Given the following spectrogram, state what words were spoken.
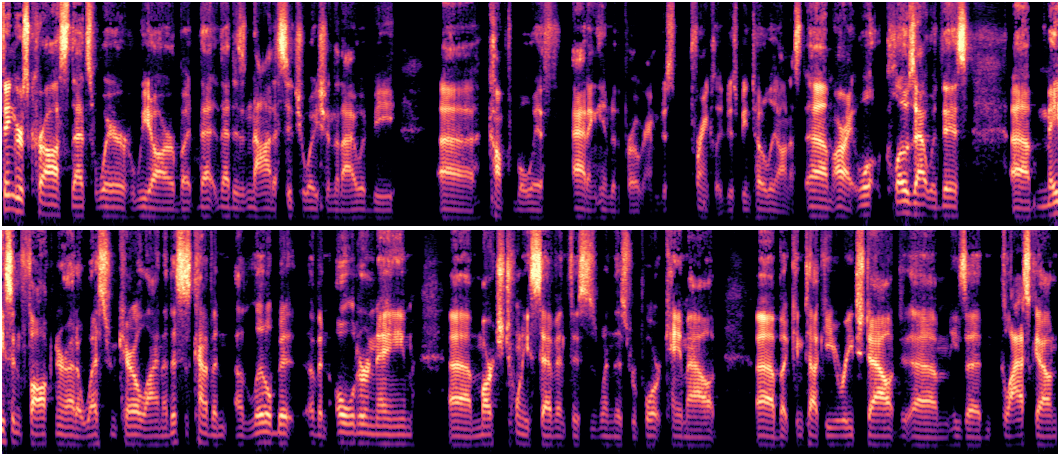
fingers crossed that's where we are, but that that is not a situation that I would be uh, comfortable with adding him to the program. Just frankly, just being totally honest. Um, all right, we'll close out with this. Uh, Mason Faulkner out of Western Carolina. This is kind of an, a little bit of an older name. Uh, March 27th, this is when this report came out. Uh, but Kentucky reached out. Um, he's a Glasgow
